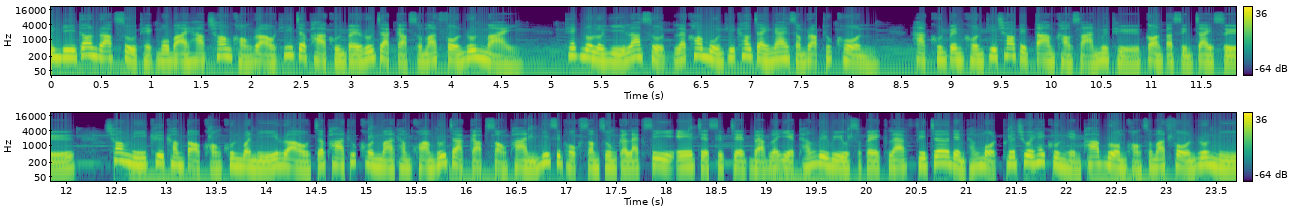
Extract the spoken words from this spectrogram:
ยินดีต้อนรับสู่ Tech Mobile Hub ช่องของเราที่จะพาคุณไปรู้จักกับสมาร์ทโฟนรุ่นใหม่ เทคโนโลยีล่าสุดและข้อมูลที่เข้าใจง่ายสำหรับทุกคน หากคุณเป็นคนที่ชอบติดตามข่าวสารมือถือก่อนตัดสินใจซื้อ ช่องนี้คือคำตอบของคุณวันนี้เราจะพาทุกคนมาทำความรู้จักกับ 2026 Samsung Galaxy A77 แบบละเอียดทั้งรีวิวสเปคและฟีเจอร์เด่นทั้งหมดเพื่อช่วยให้คุณเห็นภาพรวมของสมาร์ทโฟนรุ่นนี้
